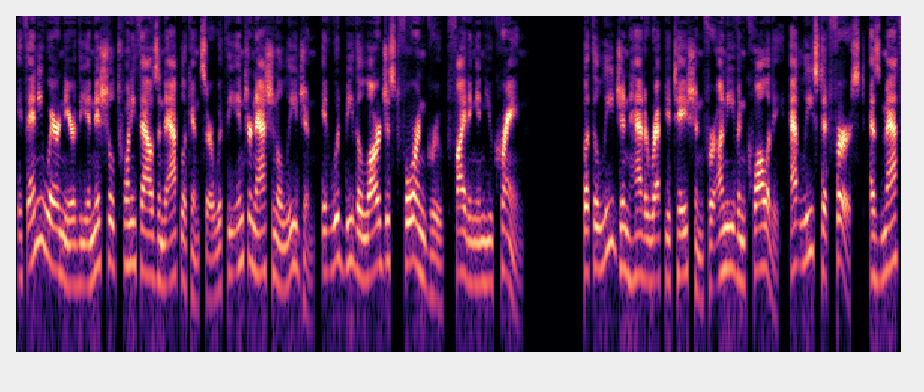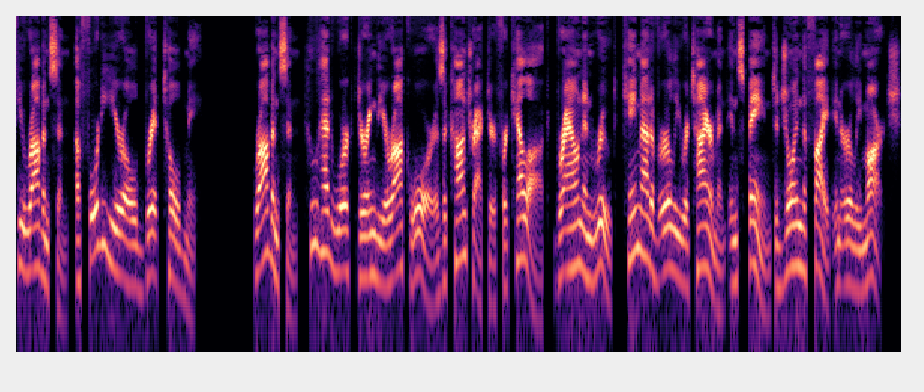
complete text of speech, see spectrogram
If anywhere near the initial 20,000 applicants are with the International Legion, it would be the largest foreign group fighting in Ukraine. But the Legion had a reputation for uneven quality, at least at first, as Matthew Robinson, a 40 year old Brit, told me. Robinson, who had worked during the Iraq War as a contractor for Kellogg, Brown, and Root, came out of early retirement in Spain to join the fight in early March.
